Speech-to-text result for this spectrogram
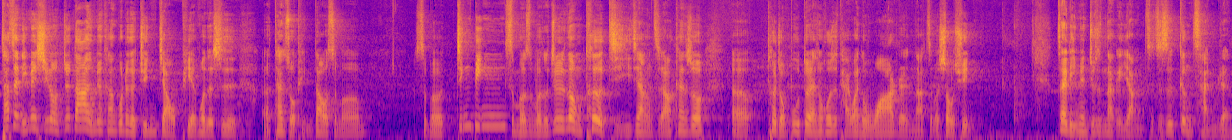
他在里面形容，就大家有没有看过那个军教片，或者是呃探索频道什么什么精兵什么什么的，就是那种特级这样子，然后看说呃特种部队说，或是台湾的蛙人啊怎么受训。在里面就是那个样子，只是更残忍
